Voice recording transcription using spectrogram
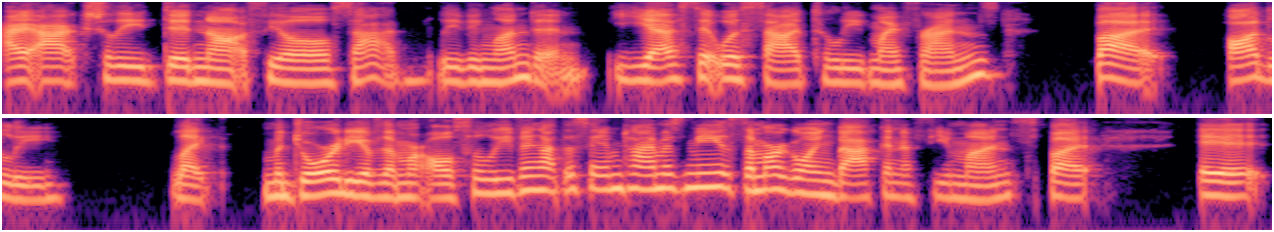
i actually did not feel sad leaving london. Yes it was sad to leave my friends but oddly like majority of them are also leaving at the same time as me. Some are going back in a few months, but it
